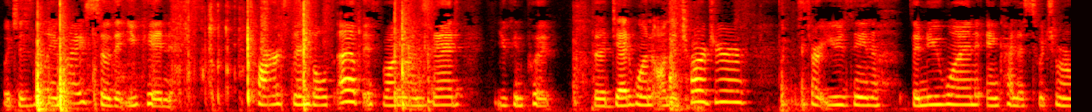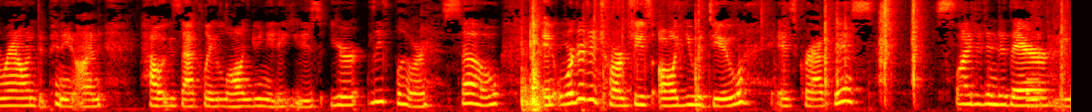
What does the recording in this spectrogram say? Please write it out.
which is really nice so that you can charge them both up. If one runs dead, you can put the dead one on the charger, start using the new one and kind of switch them around depending on how exactly long you need to use your leaf blower. So in order to charge these, all you would do is grab this, slide it into there, you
